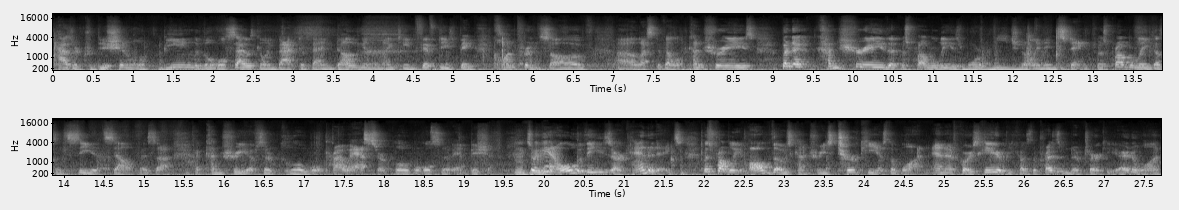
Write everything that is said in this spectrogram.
has a tradition of being the global south going back to Bandung in the 1950s big conference of uh, less developed countries, but a country that was probably is more regional in instinct, was probably doesn't see itself as a, a country of sort of global prowess or global sort of ambition. Mm-hmm. So again, all of these are candidates. But probably of those countries, Turkey is the one. And of course, here because the president of Turkey, Erdogan,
